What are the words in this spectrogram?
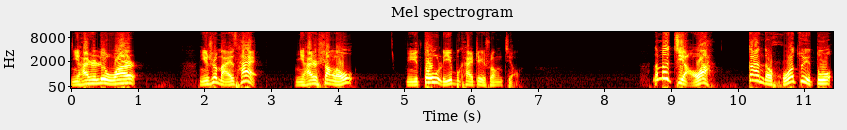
你还是遛弯儿，你是买菜，你还是上楼，你都离不开这双脚。那么脚啊，干的活最多，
